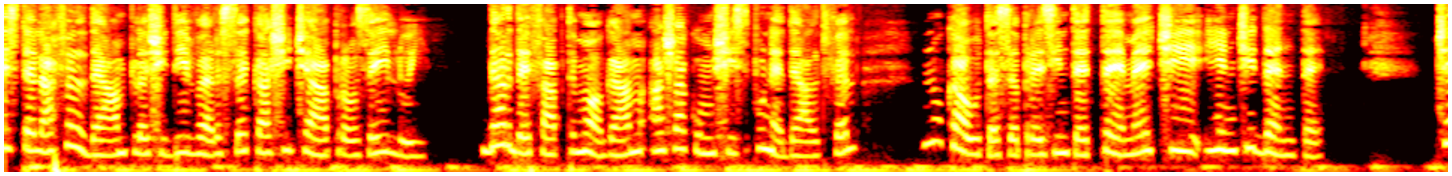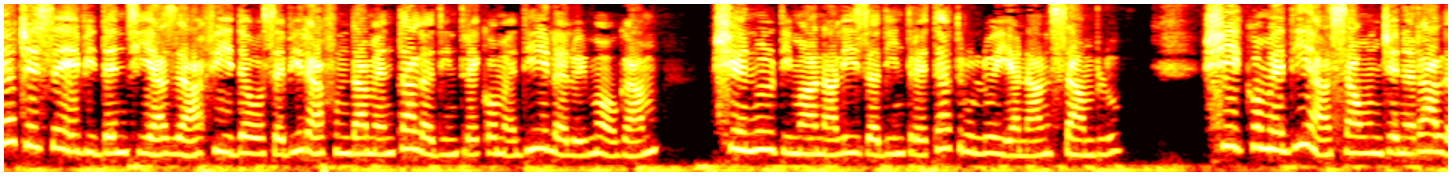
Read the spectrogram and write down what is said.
este la fel de amplă și diversă ca și cea a prozei lui. Dar, de fapt, Mogam, așa cum și spune de altfel, nu caută să prezinte teme, ci incidente. Ceea ce se evidențiază a fi deosebirea fundamentală dintre comediile lui Mogam și, în ultima analiză, dintre teatrul lui în ansamblu, și comedia sau, în general,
